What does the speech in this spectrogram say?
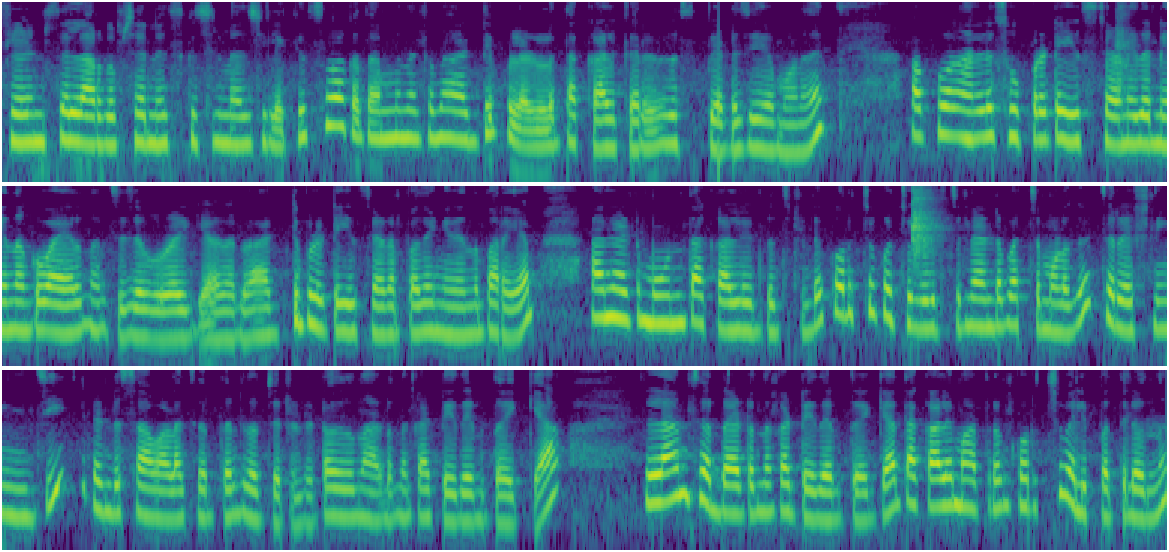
ഫ്രണ്ട്സ് എല്ലാവർക്കും ഷനീസ് കിച്ചൻ മാജിക്കിലേക്ക് സ്വാഗതം. നിൽക്കുന്ന അടിപൊളിയുള്ള തക്കാളിക്കറി റെസിപ്പിയായിട്ട് ചെയ്യാൻ പോണത് അപ്പോൾ നല്ല സൂപ്പർ ടേസ്റ്റാണ് ഇതുണ്ടെങ്കിൽ നമുക്ക് വയറ് നിറച്ച് ചോറ് കഴിക്കാവുന്നത് അടിപൊളി ടേസ്റ്റാണ്. അപ്പോൾ അതെങ്ങനെയെന്ന് പറയാം. അതിനായിട്ട് മൂന്ന് തക്കാളി എടുത്ത് വെച്ചിട്ടുണ്ട്. കുറച്ച് കൊച്ചുള്ളി എടുത്തിട്ടുണ്ട് രണ്ട് പച്ചമുളക് ചെറിയ ഇഞ്ചി രണ്ട് സവാള ചേർത്ത് എടുത്ത് വെച്ചിട്ടുണ്ട് കേട്ടോ. ഇത് നടന്ന് കട്ട് ചെയ്ത് എടുത്ത് വയ്ക്കുക എല്ലാം ചെറുതായിട്ടൊന്ന് കട്ട് ചെയ്തെടുത്ത് വയ്ക്കുക തക്കാളി മാത്രം കുറച്ച് വലിപ്പത്തിലൊന്ന്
